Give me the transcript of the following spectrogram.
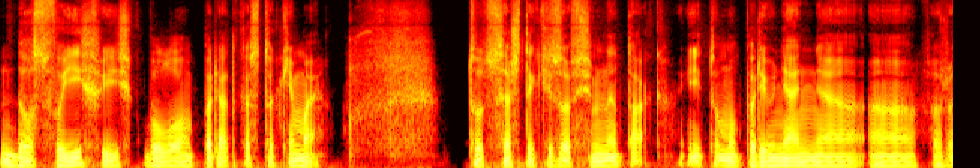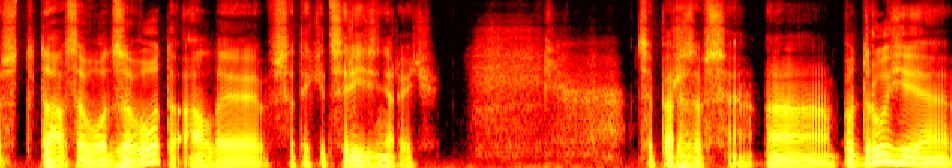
до своїх військ було порядка 100 кіме. Тут все ж таки зовсім не так. І тому порівняння просто да, завод-завод, але все-таки це різні речі. Це перш за все. По-друге,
